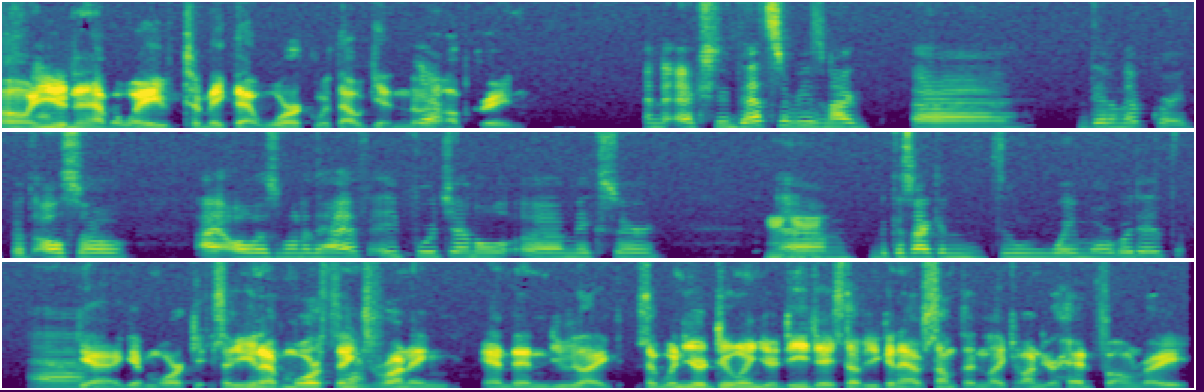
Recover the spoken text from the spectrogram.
oh and you didn't have a way to make that work without getting the Yeah. upgrade And actually, that's the reason I uh, did an upgrade. But also, I always wanted to have a four channel uh, mixer Mhm. um, because I can do way more with it. Um, yeah, get more. So you can have more things running, and then you like. So when you're doing your DJ stuff, you can have something like on your headphone, right?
